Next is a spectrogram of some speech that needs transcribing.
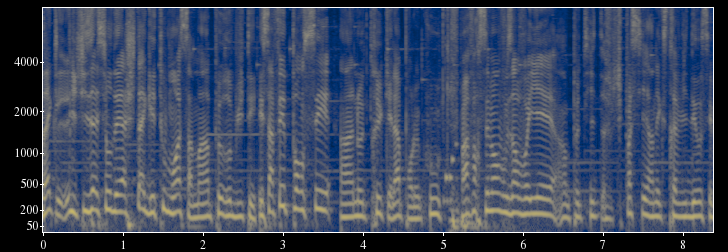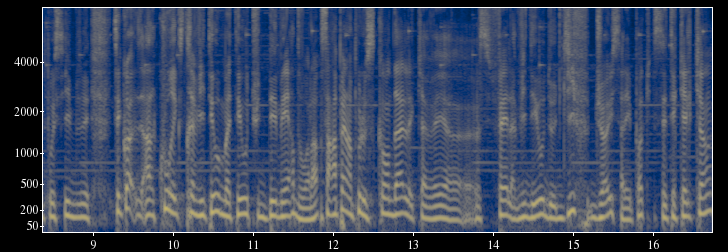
vrai que l'utilisation des hashtags et tout, moi, ça m'a un peu rebuté. Et ça fait penser à un autre truc. Et là, pour le coup, je vais pas forcément vous envoyer un petit... Je sais pas si un extrait vidéo, c'est possible. mais C'est quoi Un court extrait vidéo, Mathéo, tu te démerdes, voilà. Ça rappelle un peu le scandale qu'avait euh, fait la vidéo de Diff Joyce à l'époque. C'était quelqu'un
